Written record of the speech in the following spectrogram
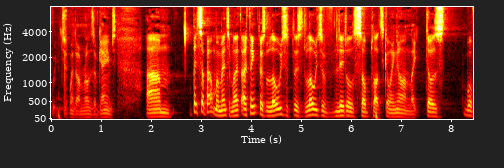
we just went on runs of games. Um, but it's about momentum. I, I think there's loads there's loads of little subplots going on. Like, does well,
